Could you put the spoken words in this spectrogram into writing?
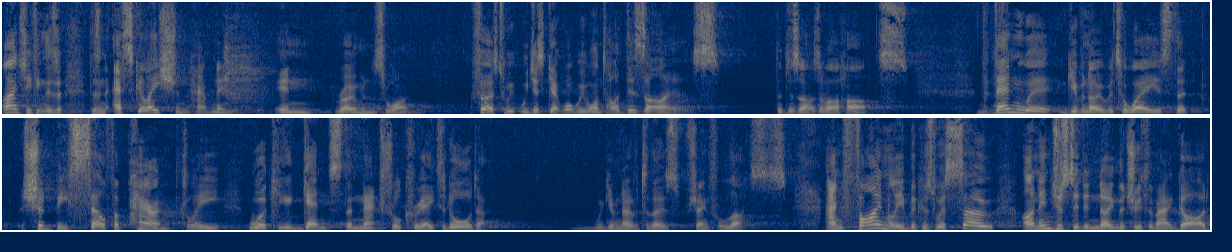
I actually think there's, a, there's an escalation happening in Romans 1. First, we, we just get what we want our desires, the desires of our hearts. Then we're given over to ways that should be self apparently working against the natural created order. We're given over to those shameful lusts. And finally, because we're so uninterested in knowing the truth about God,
